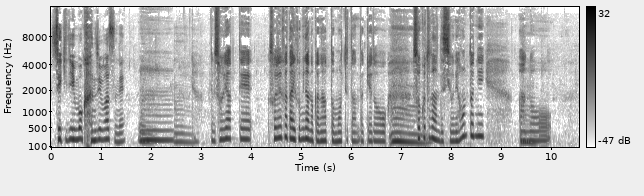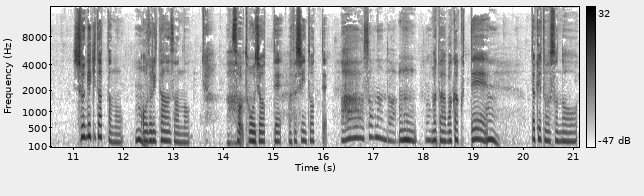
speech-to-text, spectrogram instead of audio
責任も感じますね。うん。うん。でもそうやってそれが醍醐味なのかなと思ってたんだけど、うん。そういうことなんですよね。本当にあの、衝撃だったの、うん。オードリー・ターンさんのそう登場って私にとって、ああそうなんだ。うん。うん。まだ若くて、うん。だけどその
